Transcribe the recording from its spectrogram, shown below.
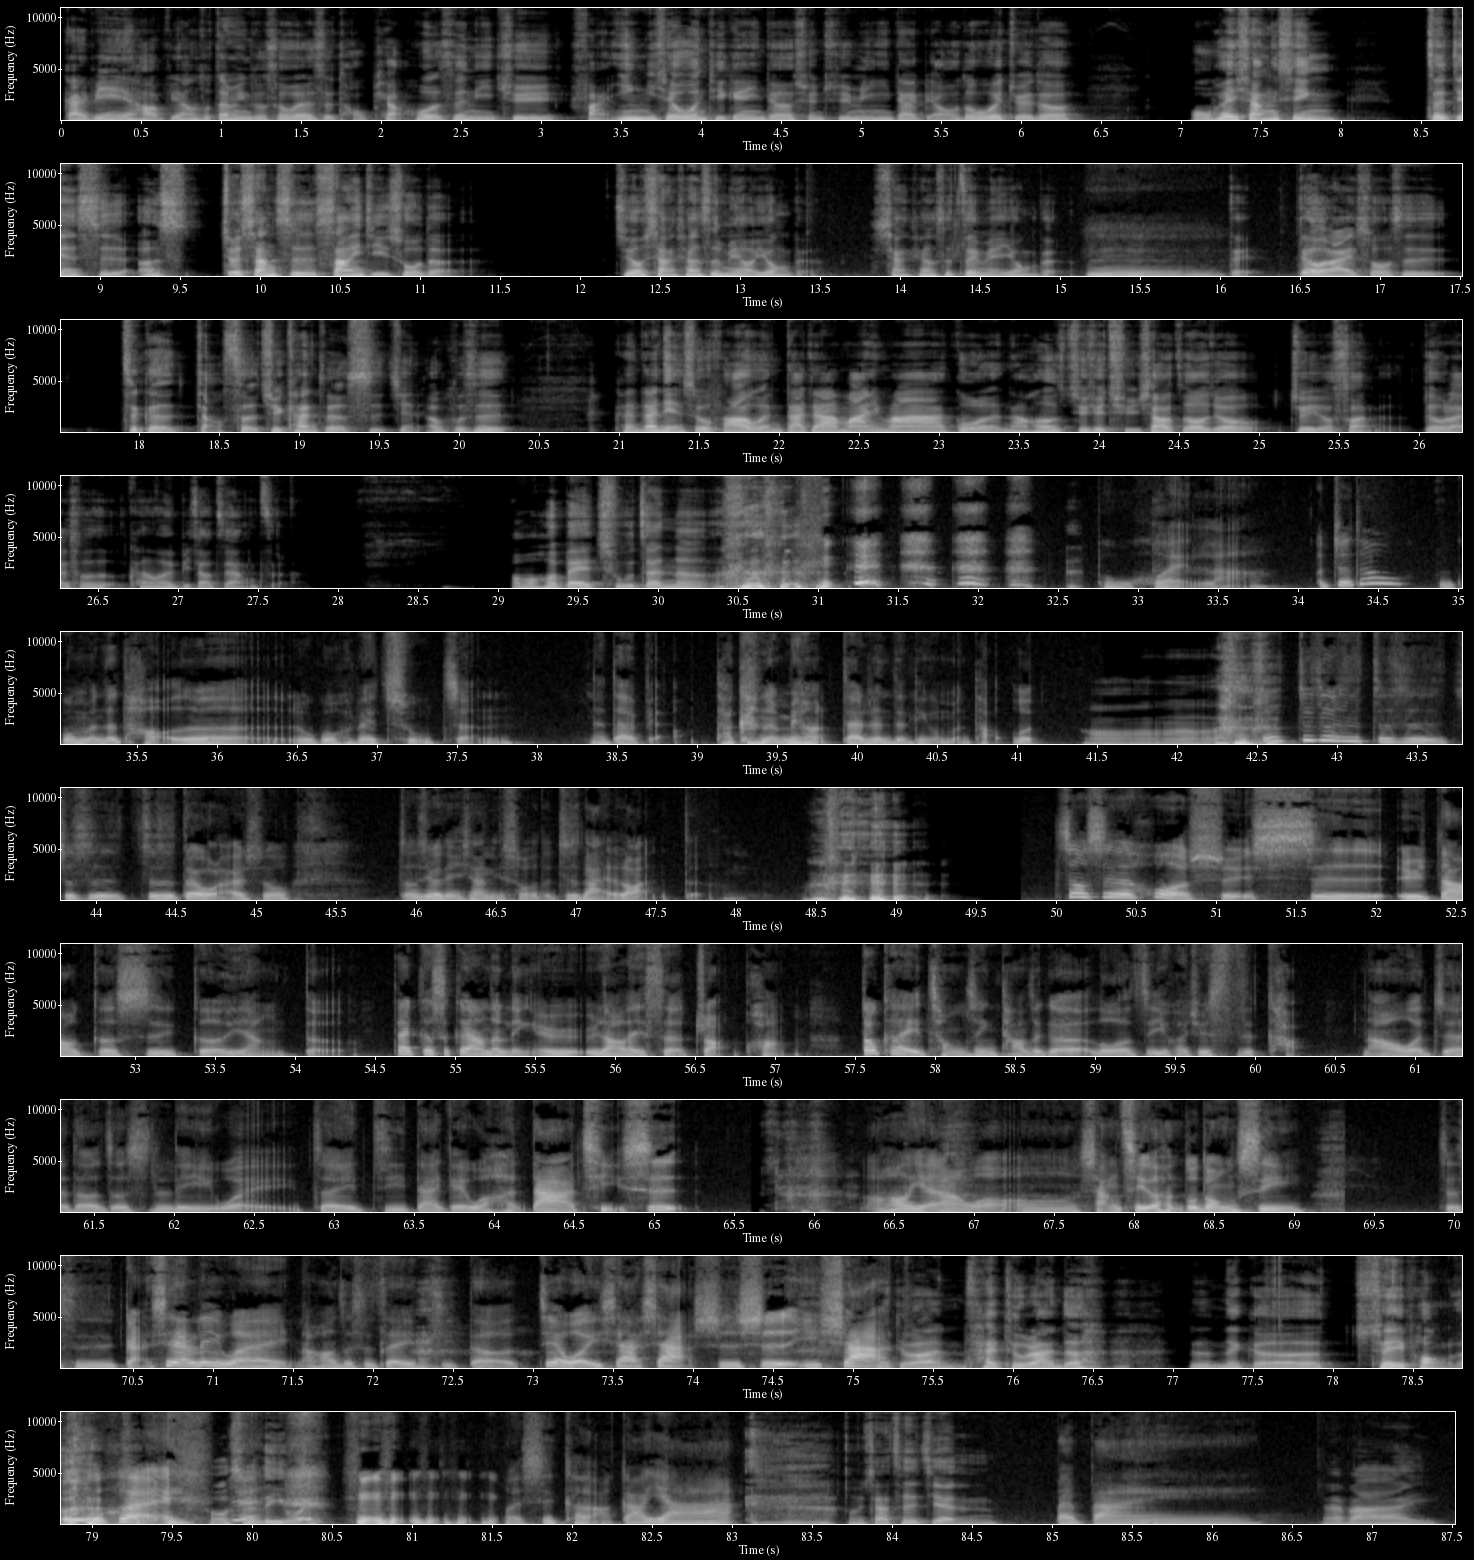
改变也好，比方说在民主社会的是投票，或者是你去反映一些问题给你的选区民意代表，我都会觉得我会相信这件事，而是就像是上一集说的，只有想象是没有用的，想象是最没用的。嗯嗯嗯嗯，对，对我来说是这个角色去看这个事件，而不是可能在脸书发文，大家骂一骂过了，然后继续取笑之后就就就算了。对我来说是可能会比较这样子。我们会被出征呢？不会啦，我觉得我们的讨论如果会被出征，那代表他可能没有在认真听我们讨论 啊。这这就是就是就是就是对我来说，就是有点像你说的，就是来乱的。就是或许是遇到各式各样的，在各式各样的领域遇到类似的状况。都可以重新套这个逻辑回去思考，然后我觉得这是立伟这一集带给我很大的启示，然后也让我嗯想起了很多东西，就是感谢立伟，然后这是这一集的借我一下下时事一下，太突然太突然的那个吹捧了，不会，我是立伟，我是克劳高雅，我们下次见，拜拜。拜拜。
